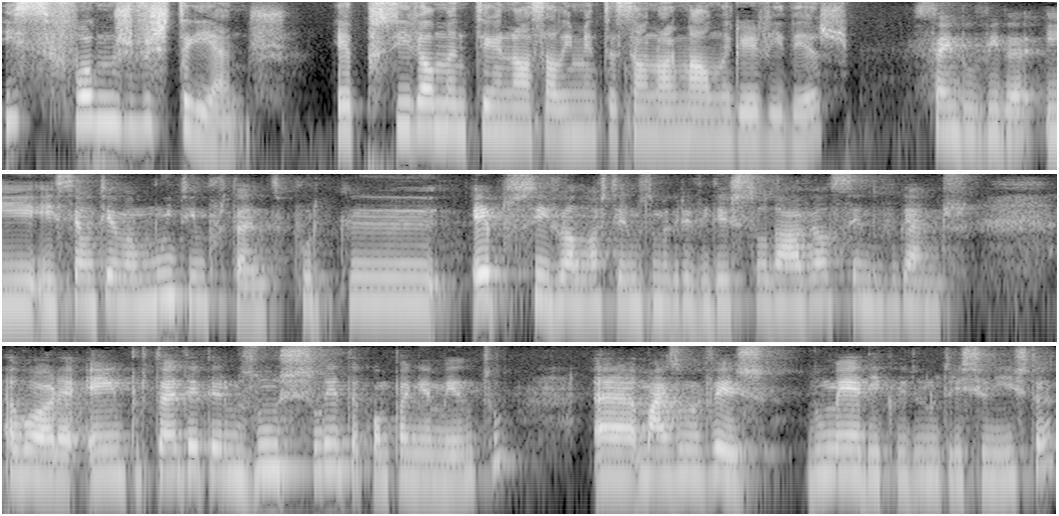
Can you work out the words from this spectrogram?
E se formos vegetarianos? É possível manter a nossa alimentação normal na gravidez? Sem dúvida, e isso é um tema muito importante porque é possível nós termos uma gravidez saudável sendo veganos. Agora, é importante é termos um excelente acompanhamento, uh, mais uma vez, do médico e do nutricionista,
